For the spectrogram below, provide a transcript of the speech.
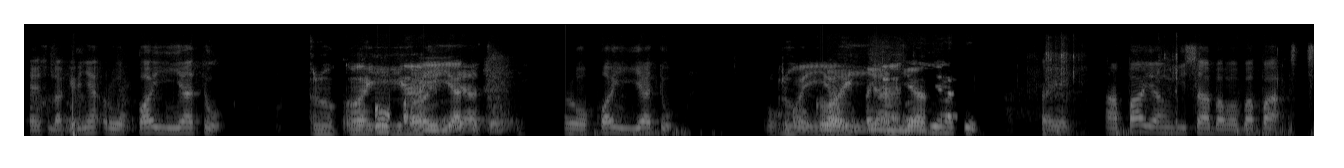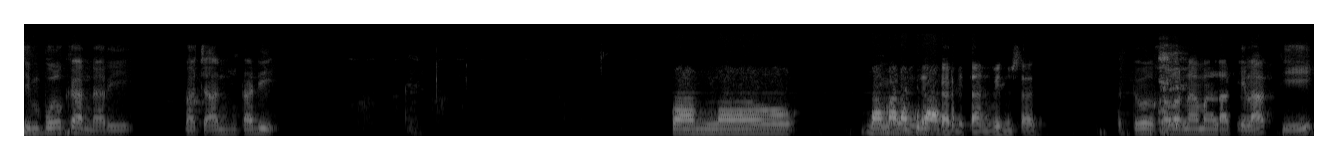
Eh, sebelah kirinya Ruqayyatu. Ruqayyatu. Ruqayyatu. Ruqayyatu. Baik. Apa yang bisa Bapak-bapak simpulkan dari bacaan tadi? Kalau nama laki-laki ditanwin Ustaz. Betul, kalau nama laki-laki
